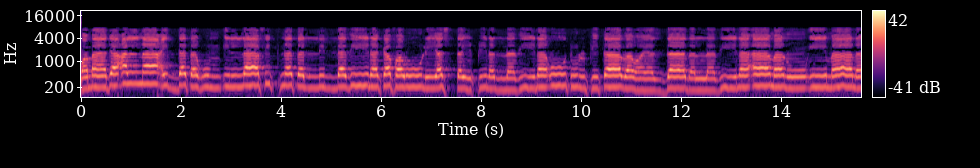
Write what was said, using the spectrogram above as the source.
وما جعلنا عدتهم إلا فتنة للذين كفروا ليستيقن الذين أوتوا الكتاب ويزداد الذين آمنوا إيمانا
